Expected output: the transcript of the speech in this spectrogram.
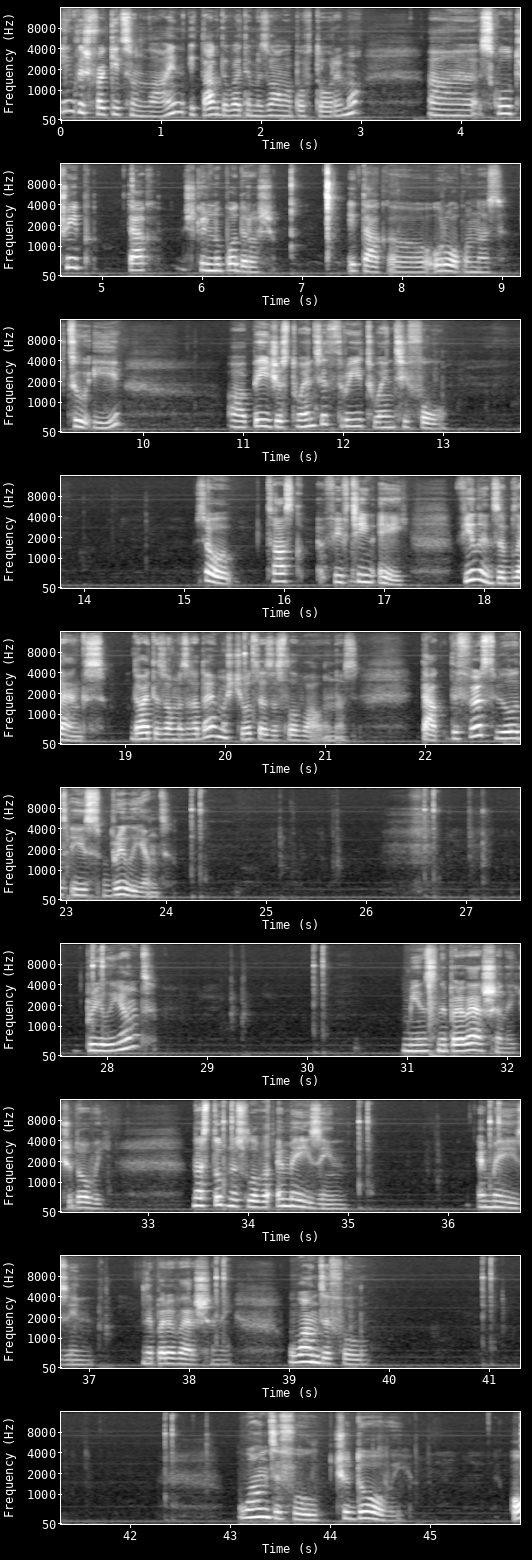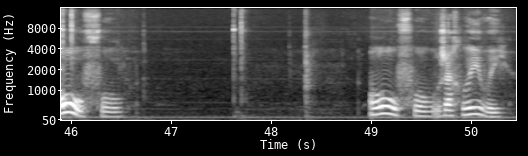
English for Kids Online. І так, давайте ми з вами повторимо. Е, School trip, так, шкільну подорож. І так, е, урок у нас 2E, е, pages 23-24. So, task 15A. Fill in the blanks. Давайте з вами згадаємо, що це за слова у нас. Так, the first word is brilliant. Brilliant means неперевершений, чудовий. Наступне слово amazing. Amazing. Неперевершений. Wonderful. Wonderful. Чудовий. Awful. Awful. Жахливий.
